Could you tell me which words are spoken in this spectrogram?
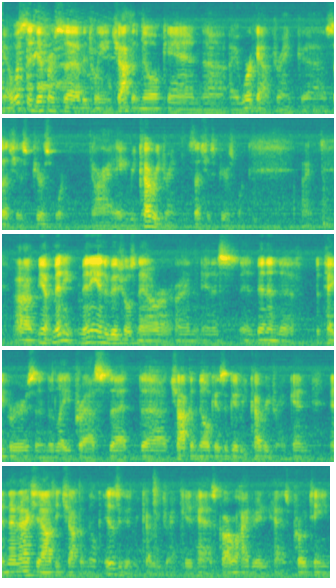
Yeah, what's the difference uh, between chocolate milk and uh, a workout drink uh, such as PureSport, or a recovery drink such as PureSport? Uh, yeah, many many individuals now are, are in, and it's, been in the, the papers and the lay press that uh, chocolate milk is a good recovery drink, and and in actuality, chocolate milk is a good recovery drink. It has carbohydrate, it has protein,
